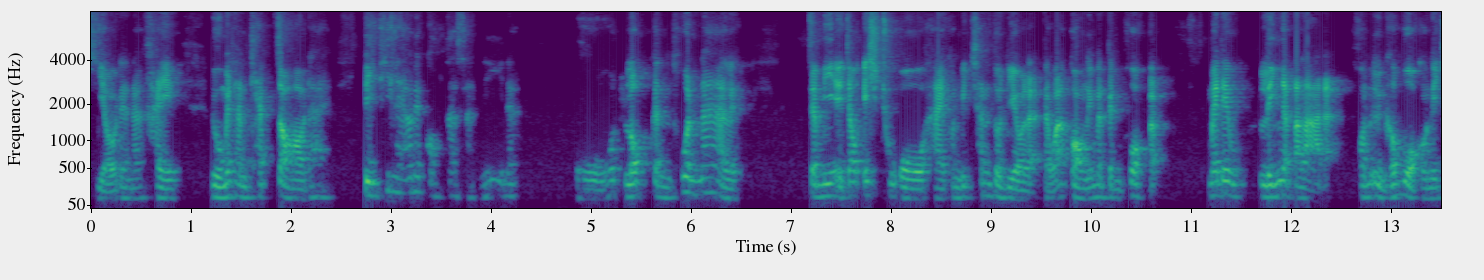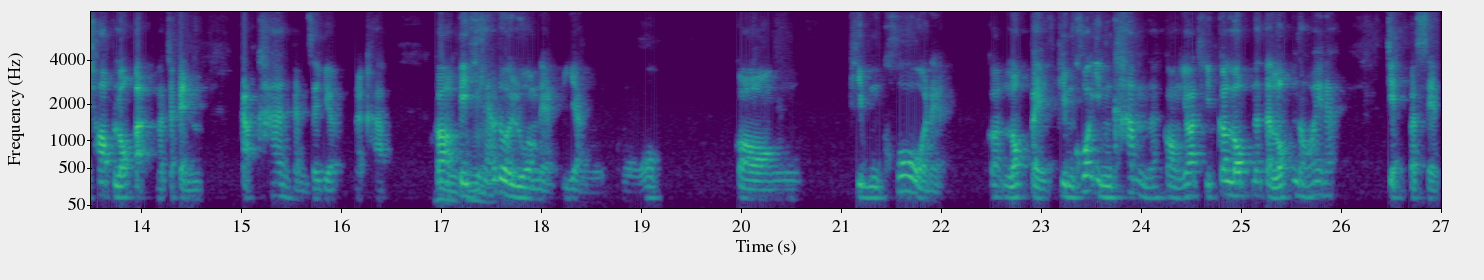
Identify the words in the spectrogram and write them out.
ขียวๆเนี่ยนะใครดูไม่ทันแคปจอได้ ปีที่แล้วเนี่ยกองตราสารหนี้นะโอ้โหลบกันทั่วหน้าเลย จะมีไอ้เจ้า H2O High Conviction ตัวเดียวแหละแต่ว่ากองนี้มันเป็นพวกแบบไม่ได้ลิงก์กับตลาดอะคนอื่นเขาบวกกองนี้ชอบลบอะมันจะเป็นกลับข้างกันซะเยอะนะครับ ก็ปีที่แล้วโดยรวมเนี่ยอย่างโห กองพิมโคเนี่ย ก็ลบไป PIMCO Income นะกองยอดฮิตก็ลบนะแต่ลบน้อยนะเจ็ดเปอร์เซ็น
